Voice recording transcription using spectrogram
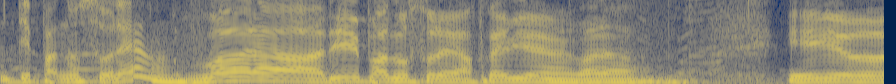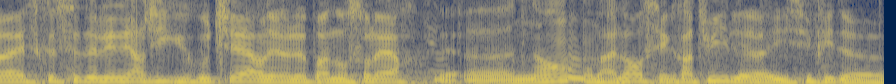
Des panneaux solaires voilà, des panneaux solaires, très bien, voilà. Et euh, est-ce que c'est de l'énergie qui coûte cher, le, le panneau solaire? Euh, Non. Bah non, c'est gratuit, le- il suffit de,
